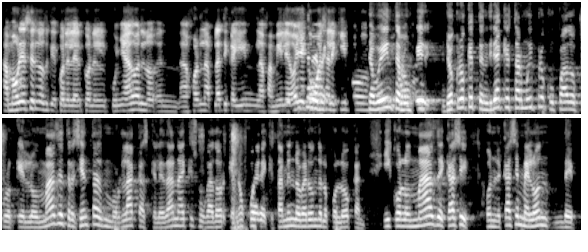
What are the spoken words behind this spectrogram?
a Mauri es lo que con el, con el cuñado, en lo- en- a lo mejor en la plática ahí en la familia. Oye, ¿cómo es el equipo? Te voy a interrumpir. Yo creo que tendría que estar muy preocupado porque los más de 300 morlacas que le dan a X jugador que no juegue, que están viendo a ver dónde lo colocan, y con los más de casi, con el casi melón de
